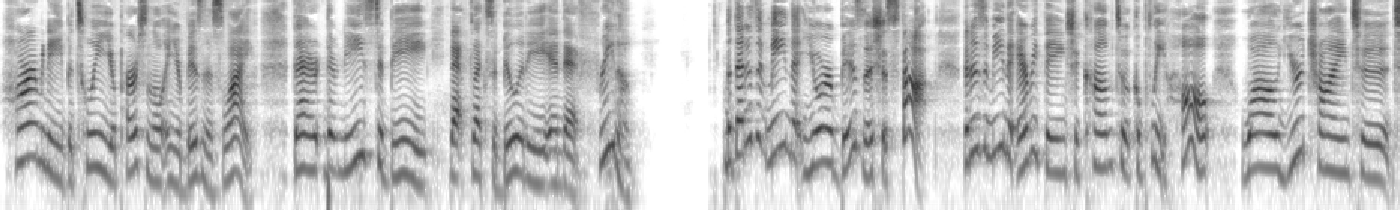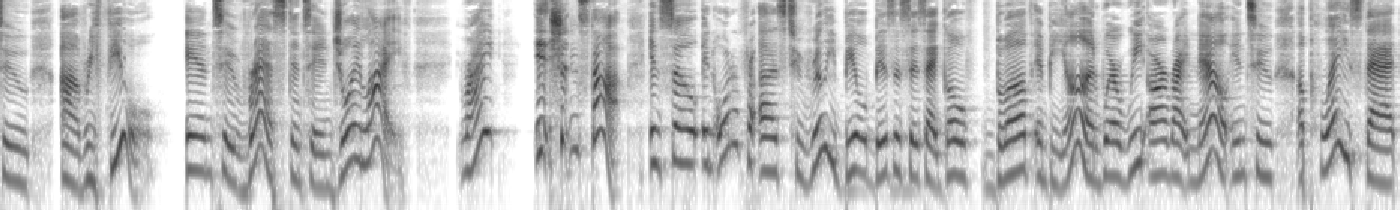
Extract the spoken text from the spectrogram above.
harmony between your personal and your business life. There, there needs to be that flexibility and that freedom. But that doesn't mean that your business should stop. That doesn't mean that everything should come to a complete halt while you're trying to to uh, refuel and to rest and to enjoy life, right? It shouldn't stop. And so, in order for us to really build businesses that go above and beyond where we are right now into a place that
